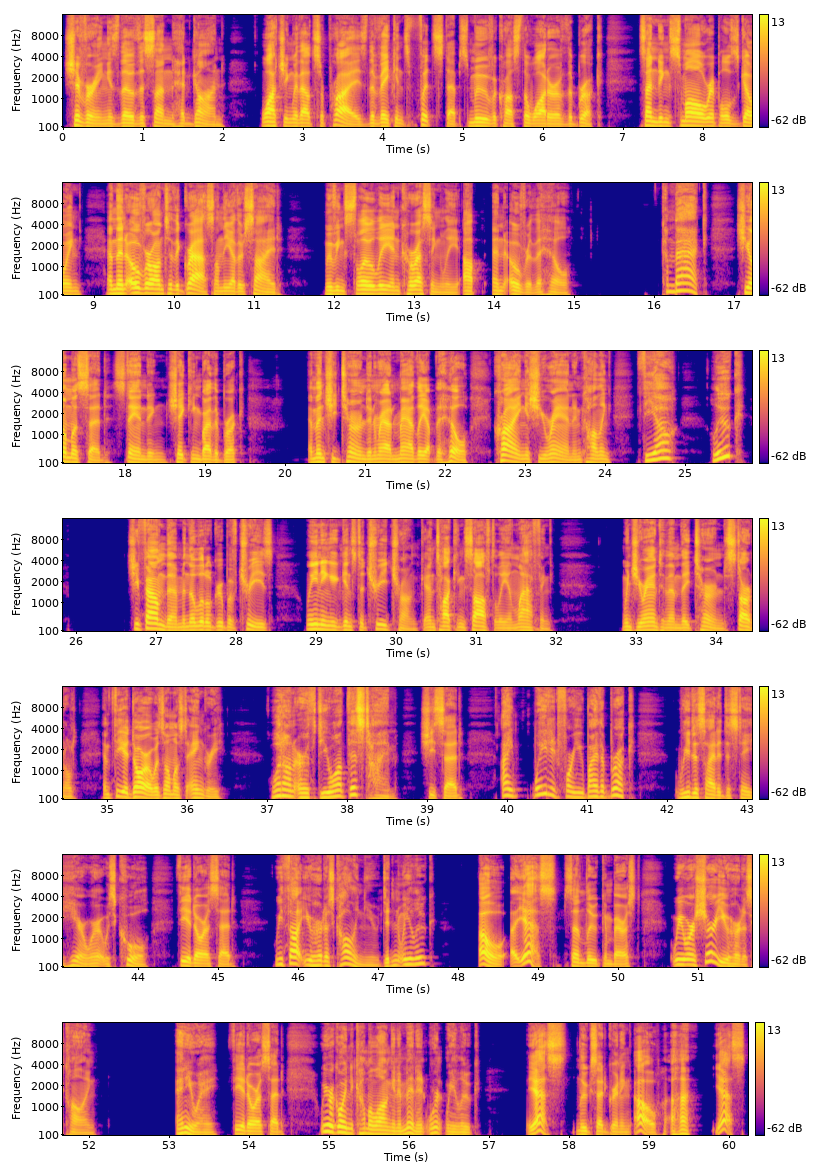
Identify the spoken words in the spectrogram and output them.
shivering as though the sun had gone, watching without surprise the vacant footsteps move across the water of the brook, sending small ripples going, and then over onto the grass on the other side, moving slowly and caressingly up and over the hill. Come back, she almost said, standing, shaking by the brook. And then she turned and ran madly up the hill, crying as she ran and calling, Theo? Luke? She found them in the little group of trees, leaning against a tree trunk and talking softly and laughing. When she ran to them, they turned, startled, and Theodora was almost angry. What on earth do you want this time? she said. I waited for you by the brook. We decided to stay here where it was cool, Theodora said. We thought you heard us calling you, didn't we, Luke? Oh, uh, yes, said Luke, embarrassed. We were sure you heard us calling. Anyway, Theodora said, we were going to come along in a minute, weren't we, Luke? Yes, Luke said, grinning. Oh, uh, yes.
